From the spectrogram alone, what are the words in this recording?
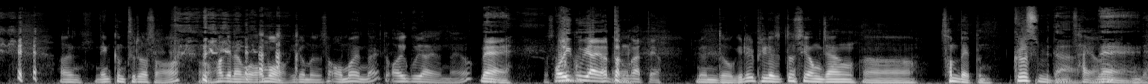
어, 냉큼 들어서 어, 확인하고 어머 이러면서 어머였나요? 또 어이구야였나요? 네. 어이구야였던 네. 것 같아요. 면도기를 빌려줬던 수영장 어, 선배분 그렇습니다. 사연. 네. 네.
